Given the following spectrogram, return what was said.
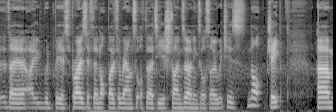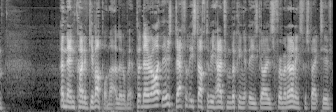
they're, I would be surprised if they're not both around sort of 30 ish times earnings or so, which is not cheap. Um, and then kind of give up on that a little bit. But there are there is definitely stuff to be had from looking at these guys from an earnings perspective,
